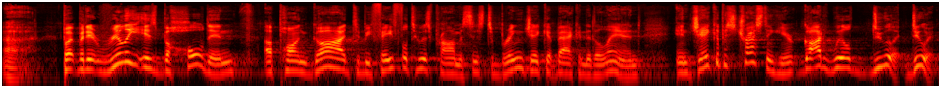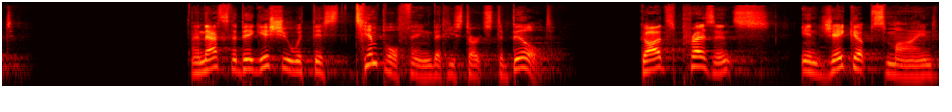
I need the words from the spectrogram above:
Uh, But, but it really is beholden upon God to be faithful to his promises, to bring Jacob back into the land. And Jacob is trusting here, God will do it. Do it. And that's the big issue with this temple thing that he starts to build. God's presence in Jacob's mind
